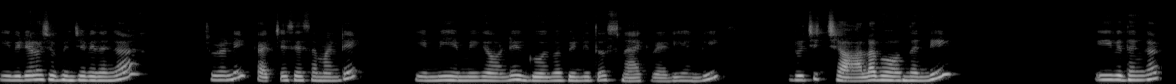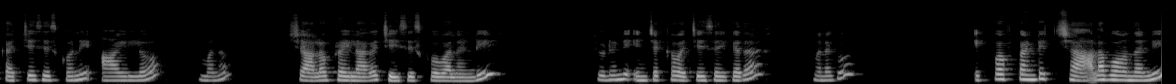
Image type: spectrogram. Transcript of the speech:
ఈ వీడియోలో చూపించే విధంగా చూడండి కట్ చేసేసామంటే ఎమ్మి ఎమ్మిగా ఉండే గోధుమ పిండితో స్నాక్ రెడీ అండి. రుచి చాలా బాగుందండి. ఈ విధంగా కట్ చేసేసుకొని ఆయిల్లో మనం షాలో ఫ్రై లాగా చేసేసుకోవాలండి. చూడండి ఎంచక్క వచ్చేసాయి కదా మనకు. ఎగ్ పఫ్ కంటే చాలా బాగుందండి.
